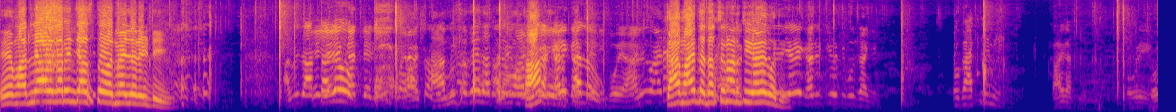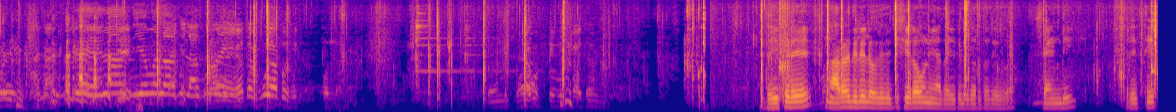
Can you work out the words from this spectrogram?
ए मधल्या वाळकरून जास्त होत मेजॉरिटी हा काय माहीत आहे दक्षिणवाडची वेळ होती आता इकडे नारळ दिलेले होते त्याची शिरवणी आता इकडे करतात तेव्हा सँडी ऋतिक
